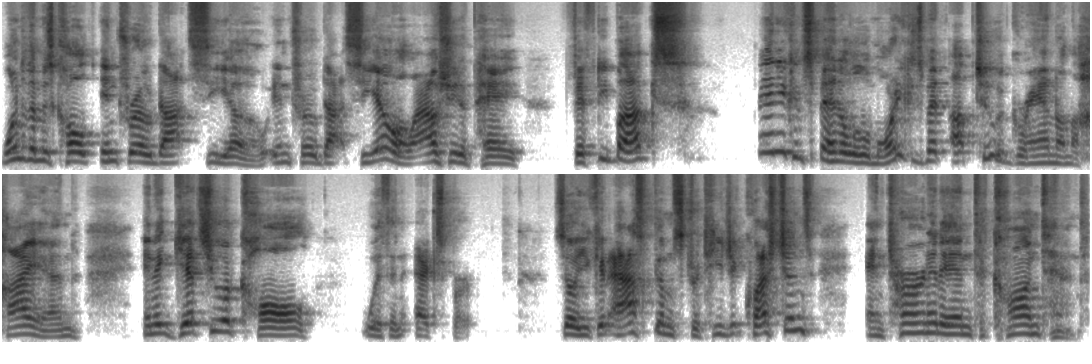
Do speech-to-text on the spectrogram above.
One of them is called intro.co. Intro.co allows you to pay 50 bucks and you can spend a little more. You can spend up to a grand on the high end, and it gets you a call with an expert. So you can ask them strategic questions and turn it into content.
